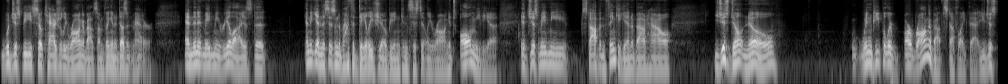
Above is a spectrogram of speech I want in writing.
would just be so casually wrong about something and it doesn't matter. And then it made me realize that, and again, this isn't about The Daily Show being consistently wrong, it's all media. It just made me stop and think again about how you just don't know when people are are wrong about stuff like that. You just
